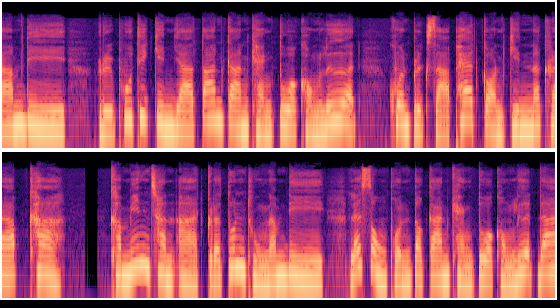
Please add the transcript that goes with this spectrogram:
น้ำดี หรือผู้ที่กินยาต้านการแข็งตัวของเลือด ควรปรึกษาแพทย์ก่อนกินนะครับ ค่ะขมิ้นชันอาจกระตุ้นถุงน้ำดี และส่งผลต่อการแข็งตัวของเลือดได้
